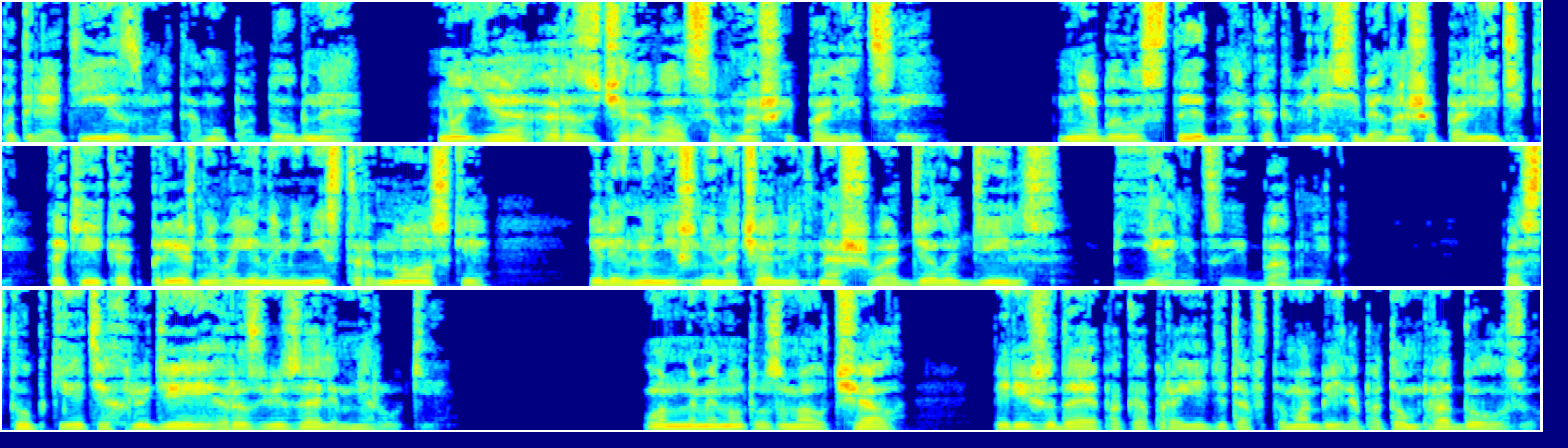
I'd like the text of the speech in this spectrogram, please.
патриотизм и тому подобное. Но я разочаровался в нашей полиции. Мне было стыдно, как вели себя наши политики, такие как прежний военный министр Носки или нынешний начальник нашего отдела Дильс, пьяница и бабник. Поступки этих людей развязали мне руки. Он на минуту замолчал, пережидая, пока проедет автомобиль, а потом продолжил.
